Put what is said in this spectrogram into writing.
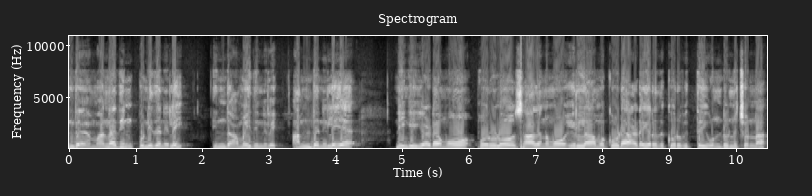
இந்த மனதின் புனித நிலை இந்த அமைதி நிலை. அந்த நிலையை நீங்கள் இடமோ பொருளோ சாதனமோ இல்லாமல் கூட அடையிறதுக்கு ஒரு வித்தை உண்டுன்னு சொன்னால்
